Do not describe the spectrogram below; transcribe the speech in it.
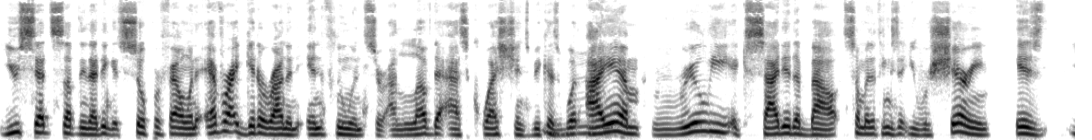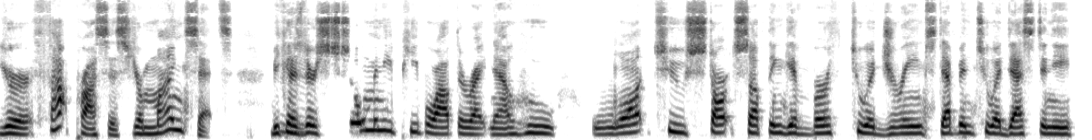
you said something that I think is so profound. Whenever I get around an influencer, I love to ask questions because mm-hmm. what I am really excited about, some of the things that you were sharing, is your thought process, your mindsets because mm-hmm. there's so many people out there right now who want to start something, give birth to a dream, step into a destiny,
